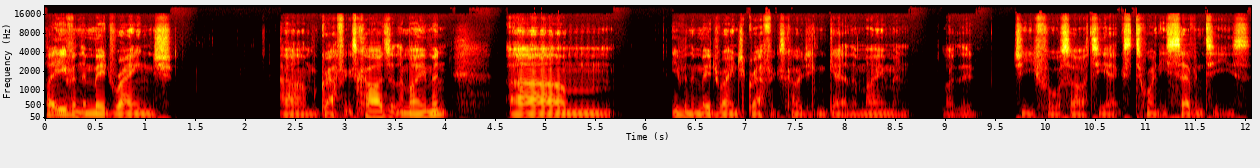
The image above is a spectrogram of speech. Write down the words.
Like even the mid-range um, graphics cards at the moment um, even the mid-range graphics card you can get at the moment like the geforce rtx 2070s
